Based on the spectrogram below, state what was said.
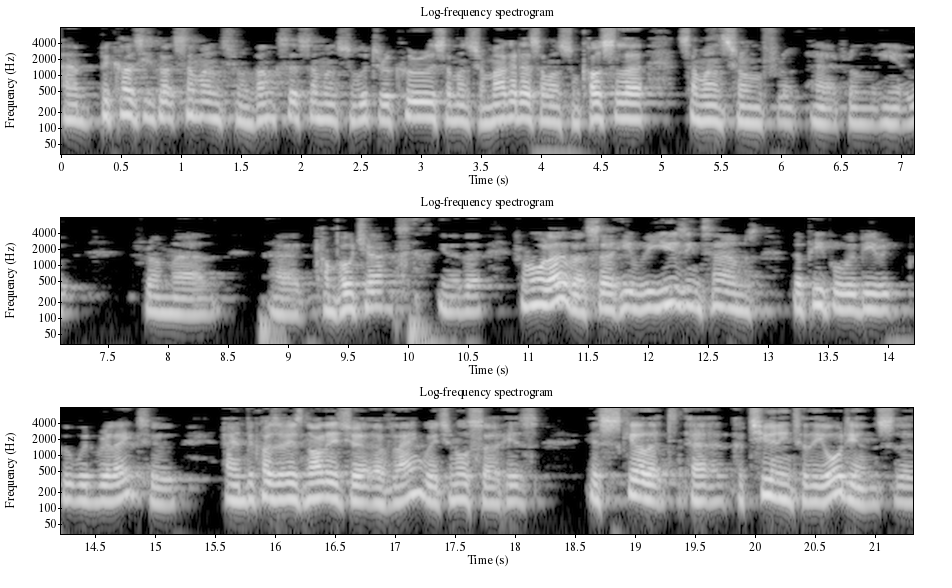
um, because he's got someone's from Vangsa, someone's from Uttarakuru, someone's from Magadha, someone's from Kosala, someone's from from, uh, from you know from uh, uh, Cambodia, you know, the, from all over. So he would be using terms that people would be would relate to, and because of his knowledge of language and also his his skill at uh, attuning to the audience uh,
